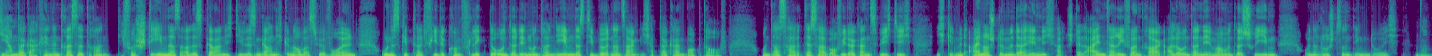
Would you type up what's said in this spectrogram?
die haben da gar kein Interesse dran. Die verstehen das alles gar nicht, die wissen gar nicht genau, was wir wollen. Und es gibt halt viele Konflikte unter den Unternehmen, dass die Bürden dann sagen, ich habe da keinen Bock drauf. Und das halt deshalb auch wieder ganz wichtig, ich gehe mit einer Stimme dahin, ich stelle einen Tarifantrag, alle Unternehmen haben unterschrieben und dann huscht so ein Ding durch. Ne?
